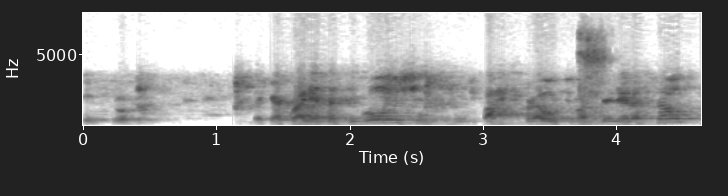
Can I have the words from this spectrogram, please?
Isso. Daqui a 40 segundos, a gente parte para a última aceleração.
